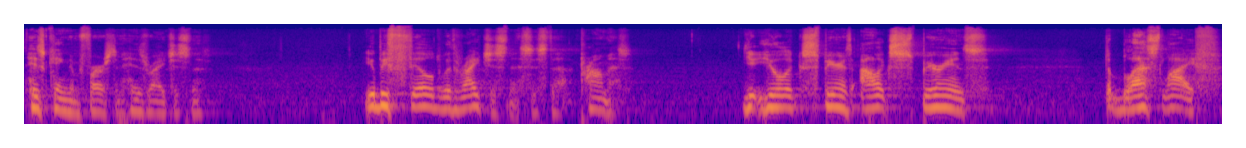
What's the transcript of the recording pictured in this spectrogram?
his kingdom first, and his righteousness. You'll be filled with righteousness, is the promise. You, you'll experience, I'll experience the blessed life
